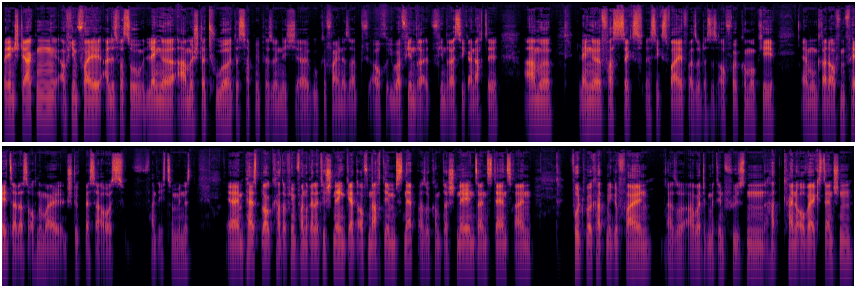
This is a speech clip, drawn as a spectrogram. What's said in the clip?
bei den Stärken auf jeden Fall alles, was so Länge, Arme, Statur, das hat mir persönlich äh, gut gefallen. Also hat auch über 34, 34 ein Achtel Arme, Länge fast 6'5, also das ist auch vollkommen okay. Ähm, und gerade auf dem Feld sah das auch nochmal ein Stück besser aus, fand ich zumindest. Er Im Passblock hat auf jeden Fall einen relativ schnellen Get-Off nach dem Snap, also kommt da schnell in seinen Stance rein. Footwork hat mir gefallen, also arbeitet mit den Füßen, hat keine Overextension,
